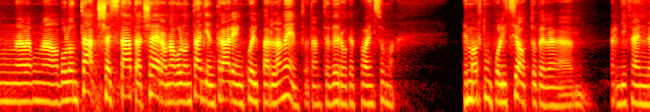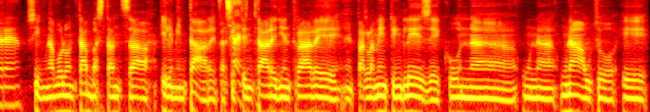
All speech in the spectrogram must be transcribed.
una, una volontà, c'è stata, c'era una volontà di entrare in quel Parlamento, tant'è vero che poi insomma è morto un poliziotto per, per difendere... Sì, una volontà abbastanza elementare, perché certo. tentare di entrare nel Parlamento inglese con uh, un'auto e,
